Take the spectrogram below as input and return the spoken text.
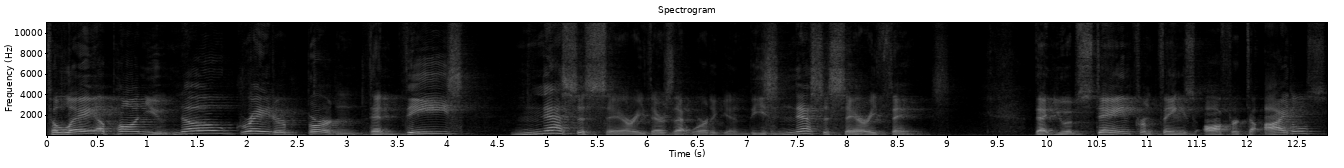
to lay upon you no greater burden than these necessary, there's that word again, these necessary things that you abstain from things offered to idols,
